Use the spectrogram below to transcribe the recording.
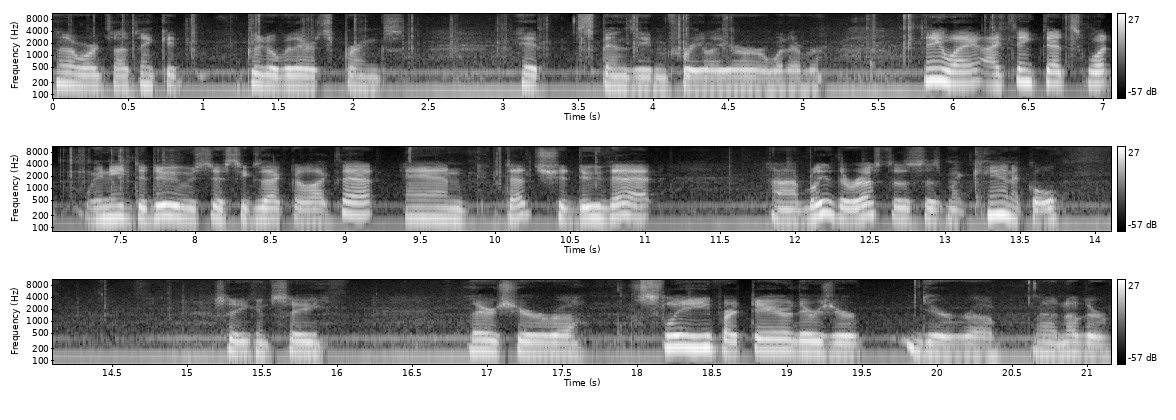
in other words, I think it put it over there, it springs. It spins even freely or whatever. Anyway, I think that's what we need to do is just exactly like that, and that should do that. I believe the rest of this is mechanical, so you can see there's your uh, sleeve right there, there's your your uh, another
